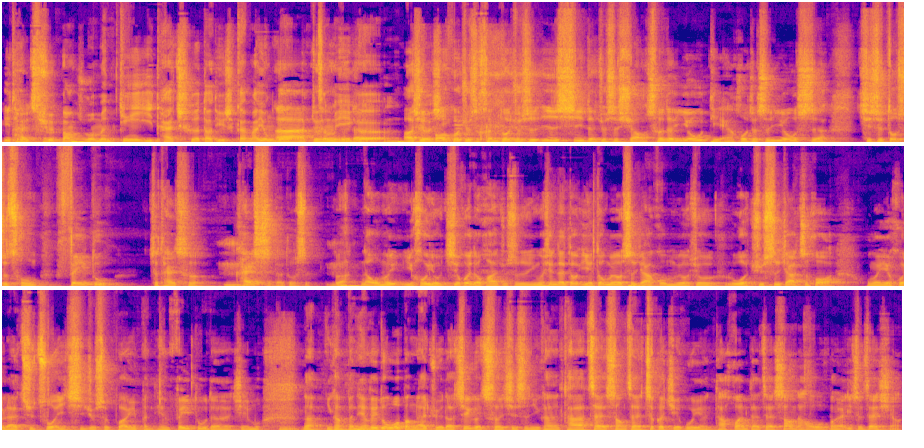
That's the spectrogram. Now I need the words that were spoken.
一台车去。帮助我们定义一台车到底是干嘛用啊，的，这么一个嗯而且包括就是很多就是日系的，就是小车的优点或者是优势啊，其实都是从飞度这台车开始的，都是对吧？那我们以后有机会的话，就是因为现在都也都没有试驾过，我们有就如果去试驾之后啊，我们也会来去做一期就是关于本田飞度的节目。那你看本田飞度，我本来觉得这个车其实你看它在上，在这个节骨眼它换代在上的话，我本来一直在想，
